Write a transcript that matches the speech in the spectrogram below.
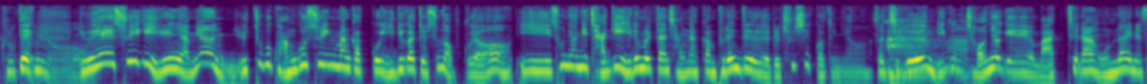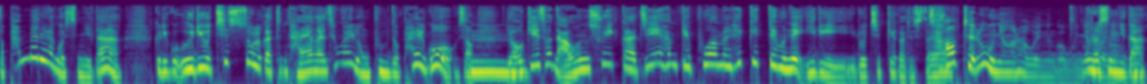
그렇군요. 왜 수익이 1위냐면 유튜브 광고 수익만 갖고 1위가 될 수는 없고요. 이 소년이 자기 이름을 딴 장난감 브랜드를 출시했거든요. 그래서 지금 아. 미국 전역에 마트랑 온라인에서 판매를 하고 있습니다. 그리고 의류, 칫솔 같은 다양한 생활용품도 팔고 그래서 음. 여기에서 나온 수익까지 함께 포함을 했기 때문에 1위로 집계가 됐어요. 사업체를 운영을 하고 있는 거군요. 그렇습니다.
